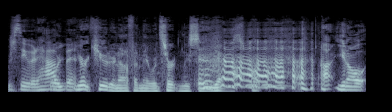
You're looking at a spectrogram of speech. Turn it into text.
see what happens. Well, you're cute enough, and they would certainly say yes. But, uh, you know,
